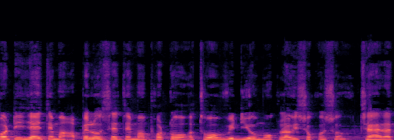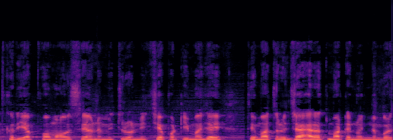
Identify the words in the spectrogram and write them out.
પટી જાય તેમાં આપેલો છે, તેમાં ફોટો અથવા વીડિયો મોકલાવી શકો છો. જાહેરાત કરી આપવામાં આવશે અને મિત્રો નીચે પટ્ટીમાં જાય તે માત્ર જાહેરાત માટેનો જ નંબર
